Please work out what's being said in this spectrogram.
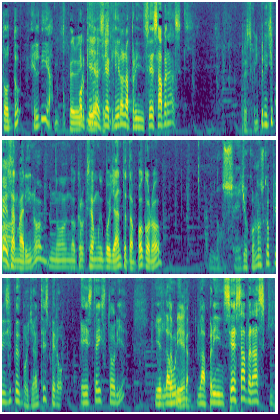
todo el día. Pero, porque ella el- decía que era la princesa Brasky. Pero es que el príncipe de Ah. San Marino no, no creo que sea muy bollante tampoco, ¿no? No sé, yo conozco príncipes bollantes, pero esta historia, y es la También. única, la princesa Brasky.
